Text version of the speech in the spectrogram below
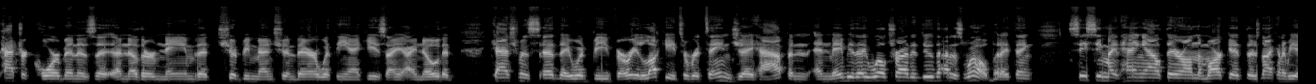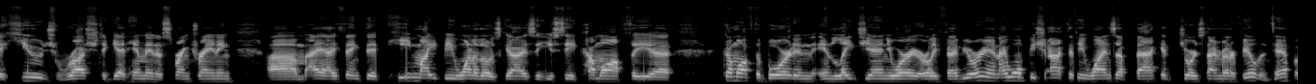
Patrick Corbin is a, another name that should be mentioned there with the Yankees. I, I, know that Cashman said they would be very lucky to retain J Happ, and and maybe they will try to do that as well. But I think CC might hang out there on the market. There's not going to be a huge rush to get him into spring training. Um, I, I, think that he might be one of those guys that you see come off the. Uh, come off the board in, in late January, early February, and I won't be shocked if he winds up back at George Steinbrenner Field in Tampa.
